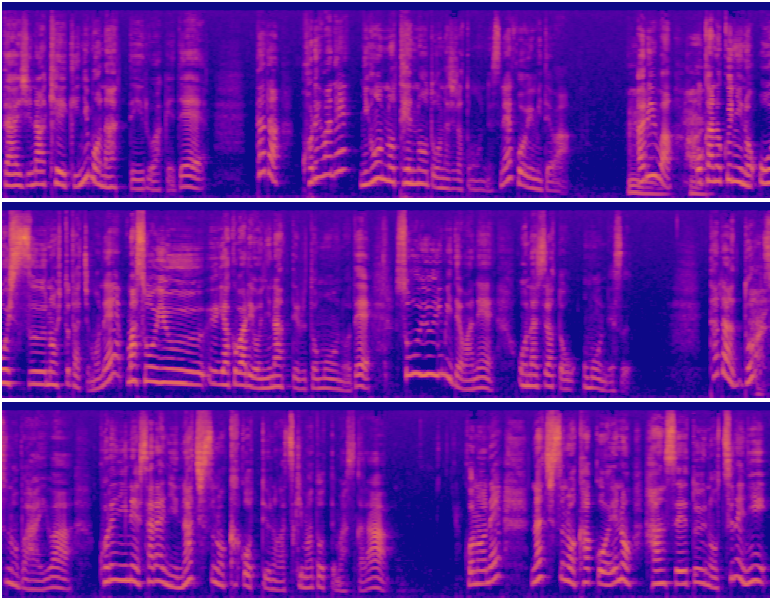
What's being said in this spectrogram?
大事な契機にもなっているわけでただこれはね日本の天皇と同じだと思うんですねこういう意味では。うんあるいははい他の国の王室の人たちもね、まあ、そういう役割を担っていると思うのでそういう意味ではね同じだと思うんです。ただドイツの場合はこれにねさらにナチスの過去っていうのがつきまとってますからこのねナチスの過去への反省というのを常に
